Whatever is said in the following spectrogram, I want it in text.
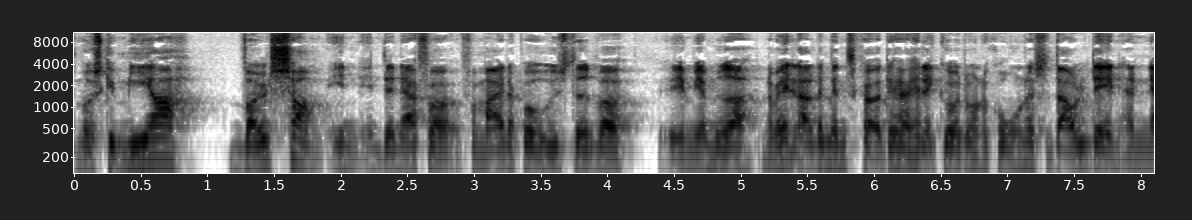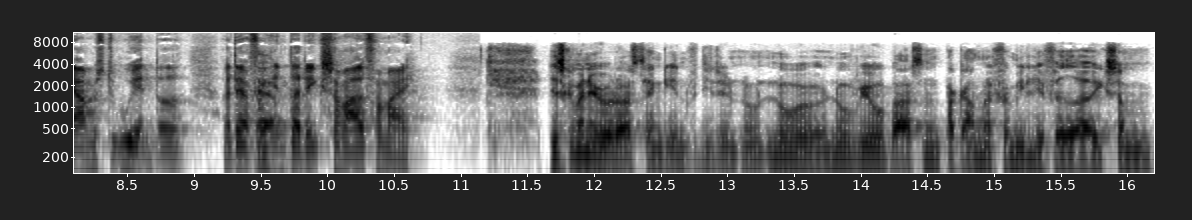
måske mere voldsom, end, end den er for, for mig, der bor ude et sted, hvor jamen, jeg møder normalt aldrig mennesker, og det har jeg heller ikke gjort under corona, så dagligdagen er nærmest uændret, og derfor ja. ændrer det ikke så meget for mig. Det skal man jo også tænke ind, fordi det, nu, nu, nu er vi jo bare sådan et par gamle familiefædre, ikke, som,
